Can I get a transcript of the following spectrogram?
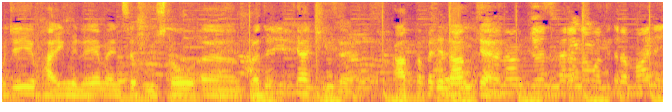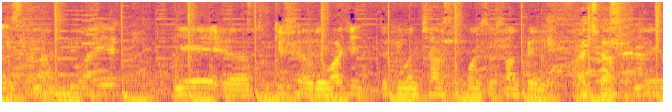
मुझे ये भाई मिले हैं मैं इनसे पूछता हूँ ब्रदर ये क्या चीज़ है? आपका पहले नाम क्या है? नाम जो मेरा नाम अबिद रहमान है, इसका नाम है। ये तुर्किश रिवाज है तकरीबन चार सौ पाँच सौ साल पहले। अच्छा। ये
